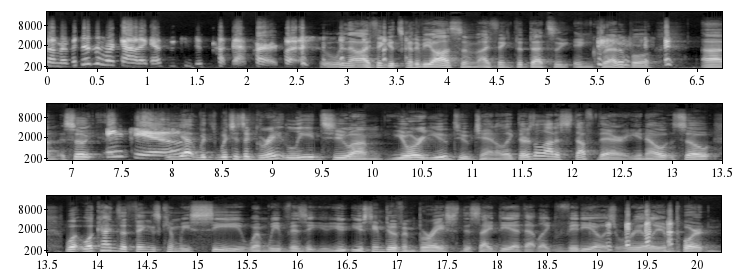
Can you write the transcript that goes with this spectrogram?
summer. If it doesn't work out, I guess we can just cut that part. But no, I think it's going to be awesome. I think that that's incredible. Um, so thank you. yeah, which, which is a great lead to um, your YouTube channel. Like, there's a lot of stuff there, you know. So, what what kinds of things can we see when we visit you? You you seem to have embraced this idea that like video is really important.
